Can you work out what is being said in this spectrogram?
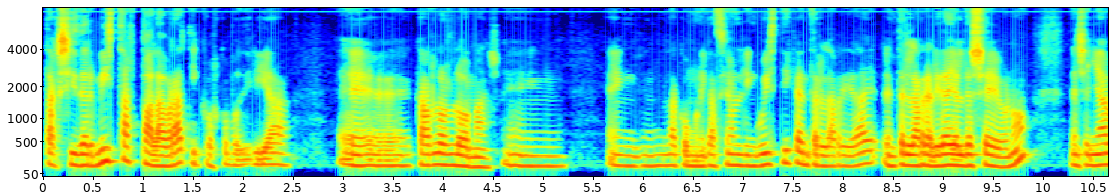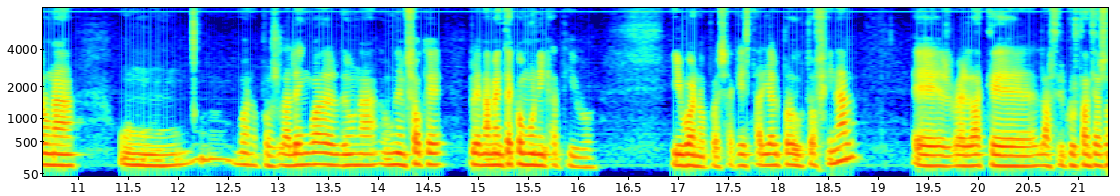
taxidermistas palabráticos, como diría eh, Carlos Lomas, en, la comunicación lingüística entre la realidad, y el deseo, ¿no? De enseñar una, bueno, pues la lengua desde un enfoque plenamente comunicativo. Y bueno, pues aquí estaría el producto final. es verdad que las circunstancias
